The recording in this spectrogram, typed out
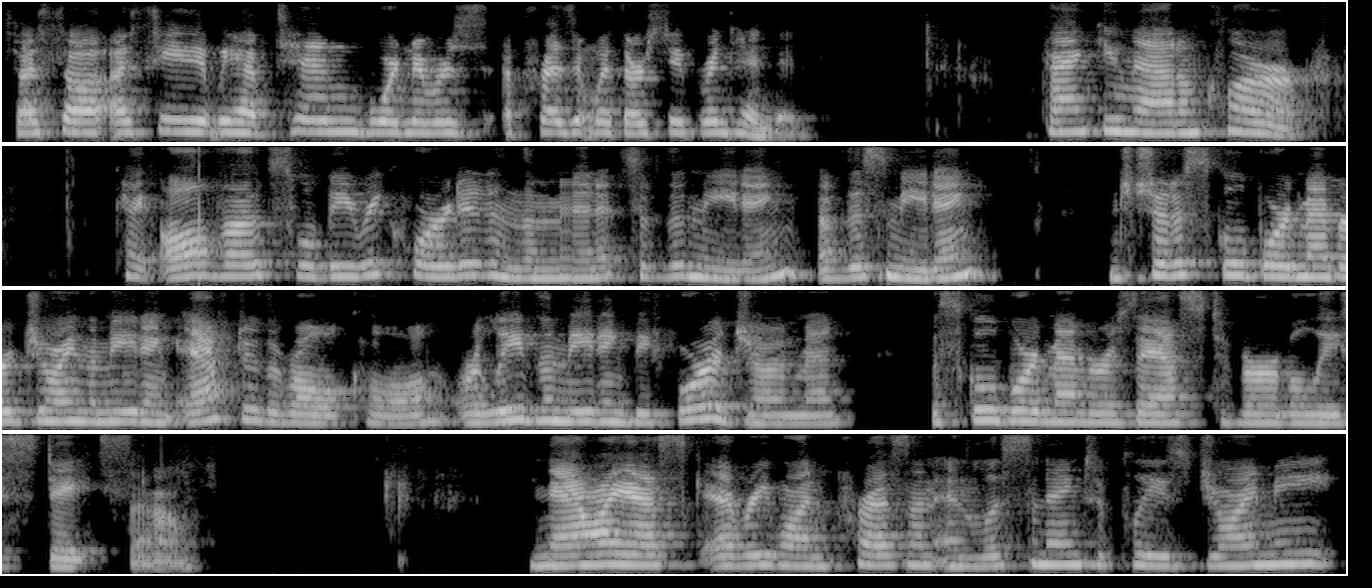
So I saw, I see that we have 10 board members uh, present with our superintendent. Thank you, Madam Clerk. Okay, all votes will be recorded in the minutes of the meeting, of this meeting. And should a school board member join the meeting after the roll call or leave the meeting before adjournment, the school board member is asked to verbally state so. Now I ask everyone present and listening to please join me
